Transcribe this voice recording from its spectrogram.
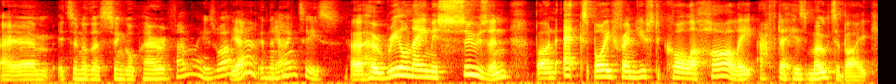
Um, it's another single parent family as well. Yeah, in the yeah. nineties. Uh, her real name is Susan, but an ex boyfriend used to call her Harley after his motorbike.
